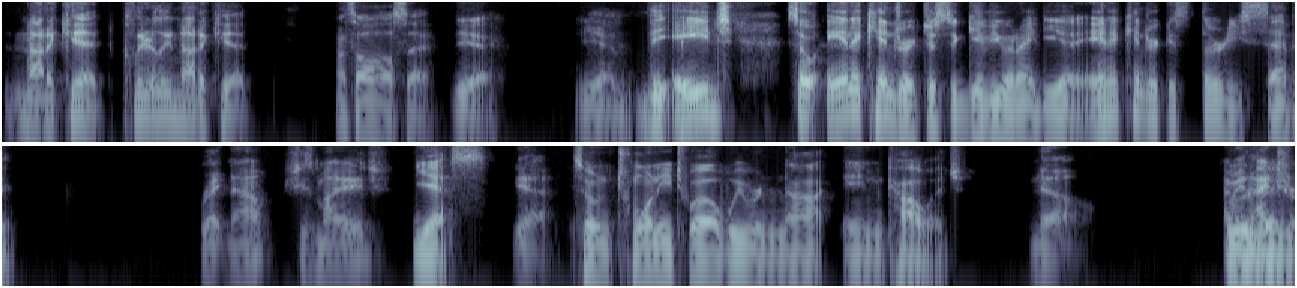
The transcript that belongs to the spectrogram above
Not a kid, clearly not a kid. That's all I'll say. Yeah. Yeah. The age. So Anna Kendrick, just to give you an idea, Anna Kendrick is 37. Right now, she's my age. Yes. Yeah, So in 2012, we were not in college. no. I mean, I, tr-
